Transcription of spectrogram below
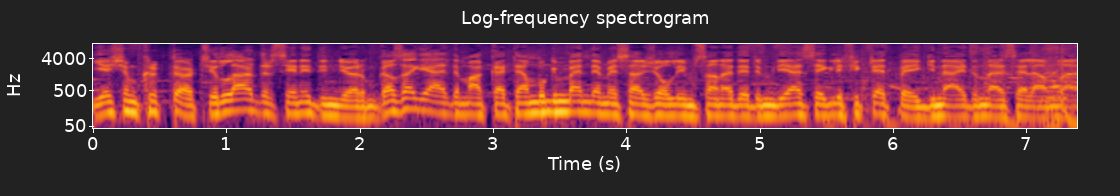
yaşım 44 yıllardır seni dinliyorum. Gaza geldim hakikaten bugün ben de mesaj olayım sana dedim diyen sevgili Fikret Bey günaydınlar selamlar.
